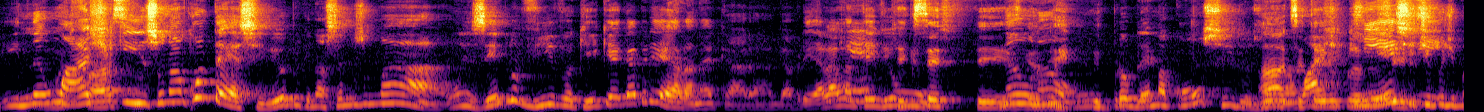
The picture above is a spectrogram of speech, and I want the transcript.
E não acho fácil. que isso não acontece, viu? Porque nós temos uma, um exemplo vivo aqui que é a Gabriela, né, cara? A Gabriela ela teve um. O que, que você fez? Não, não, um problema com os cílios. Ah, né? que não você acho teve que esse tipo de.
